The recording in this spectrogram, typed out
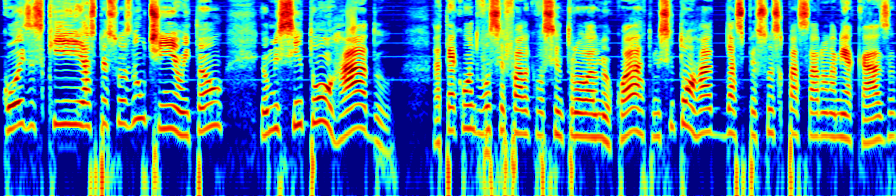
coisas que as pessoas não tinham. Então, eu me sinto honrado. Até quando você fala que você entrou lá no meu quarto, me sinto honrado das pessoas que passaram na minha casa.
